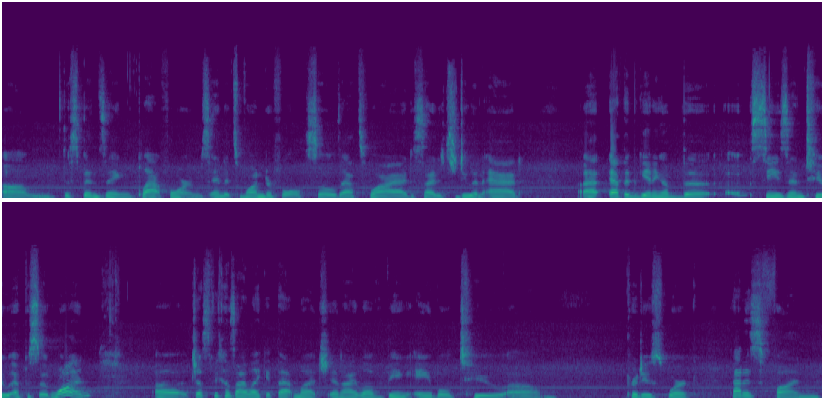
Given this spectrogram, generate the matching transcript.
um, dispensing platforms, and it's wonderful. So that's why I decided to do an ad at, at the beginning of the uh, season two, episode one, uh, just because I like it that much and I love being able to um, produce work that is fun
